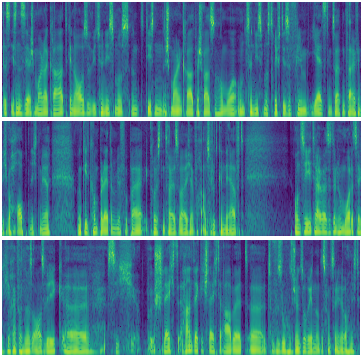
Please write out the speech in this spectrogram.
Das ist ein sehr schmaler Grad, genauso wie Zynismus und diesen schmalen Grad bei schwarzem Humor und Zynismus trifft dieser Film jetzt im zweiten Teil, finde ich, überhaupt nicht mehr und geht komplett an mir vorbei. Größtenteils war ich einfach absolut genervt und sehe teilweise den Humor tatsächlich auch einfach nur als Ausweg, äh, sich schlecht, handwerklich schlechte Arbeit äh, zu versuchen, schön zu reden und das funktioniert auch nicht.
